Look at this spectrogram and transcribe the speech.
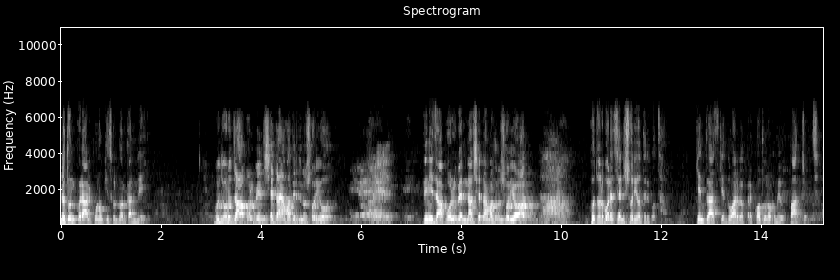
নতুন করে আর কোনো কিছুর দরকার নেই। হুজুর যা বলবেন সেটাই আমাদের জন্য শরীয়ত। তিনি যা বলবেন না, সেটা আমার জন্য শরীয়ত হুজুর বলেছেন শরীয়তের কথা। কিন্তু আজকে দোয়ার ব্যাপারে কত রকমের উৎপাদ চলছে?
